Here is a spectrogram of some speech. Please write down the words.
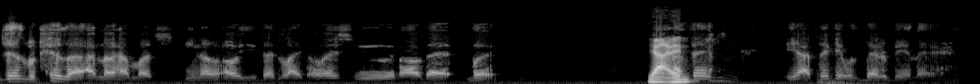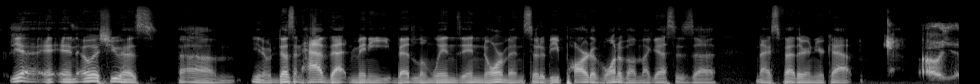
just because I, I know how much you know oh, OU doesn't like OSU and all that, but yeah, and I think, yeah, I think it was better being there. Yeah, and, and OSU has um, you know, doesn't have that many Bedlam wins in Norman, so to be part of one of them, I guess, is a nice feather in your cap. Oh yeah,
